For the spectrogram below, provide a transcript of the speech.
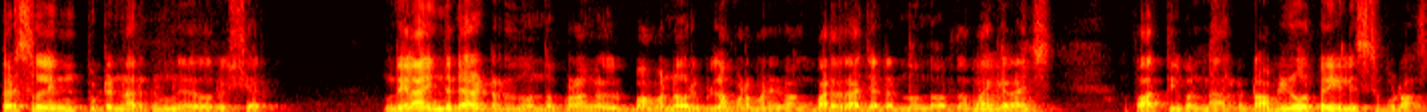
பர்சனல் இன்புட் என்ன இருக்குன்னு ஒரு விஷயம் இருக்குது முந்தையெல்லாம் இந்த டேரக்டர் இருந்து வந்த படங்கள் மன்னவர் இப்படிலாம் படம் பண்ணிடுவாங்க. பாரதிராஜா இருந்து வந்தவர் தான் பாக்யராஜ் பார்த்திபன்னா இருக்கட்டும் அப்படின்னு ஒரு பெரிய லிஸ்ட் போடுவாங்க.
